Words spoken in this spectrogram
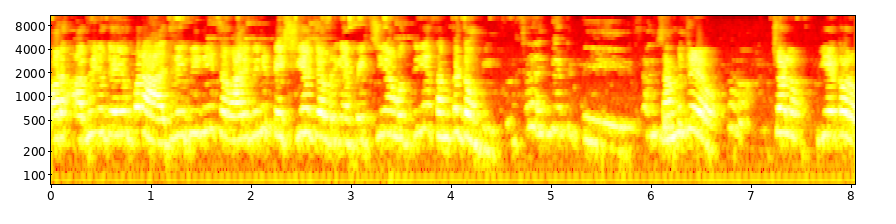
और अभी तो तेरे ऊपर हाजरी भी नहीं सवारी भी नहीं पेशियाँ चल रही हैं। पेशियाँ होती है संकटों की। समझ रहे हो? हाँ। चलो ये करो।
